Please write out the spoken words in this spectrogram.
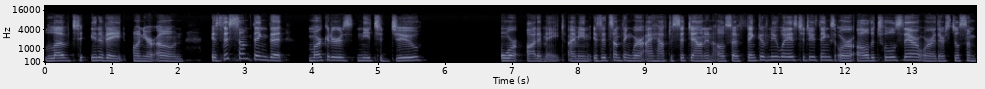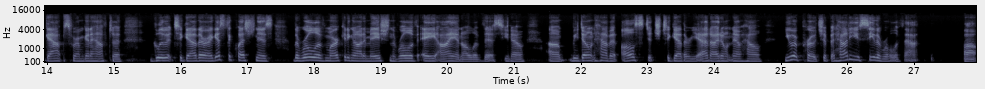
love to innovate on your own. Is this something that marketers need to do or automate? I mean, is it something where I have to sit down and also think of new ways to do things, or all the tools there, or are there still some gaps where I'm going to have to glue it together? I guess the question is the role of marketing automation, the role of AI in all of this. You know, um, we don't have it all stitched together yet. I don't know how you approach it, but how do you see the role of that? Uh,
